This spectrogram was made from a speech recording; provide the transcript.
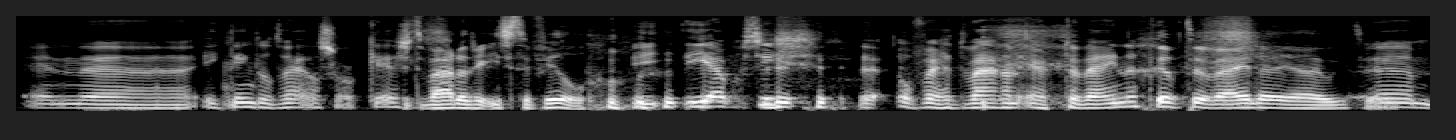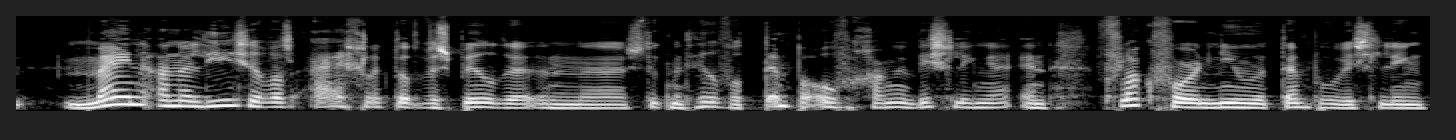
En eh, ik denk dat wij als orkest... Het waren er iets te veel. Ja, precies. Eh, Of het waren er te weinig. Te weinig, ja. hoe het, eh. Ehm, mijn analyse was eigenlijk dat we speelden een eh, stuk met heel veel tempo-overgangen, wisselingen. En vlak voor een nieuwe tempowisseling,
